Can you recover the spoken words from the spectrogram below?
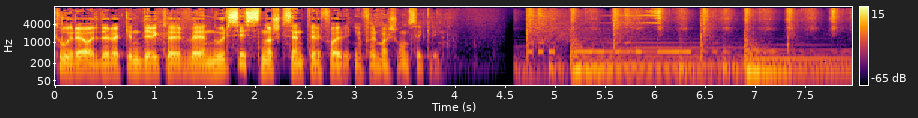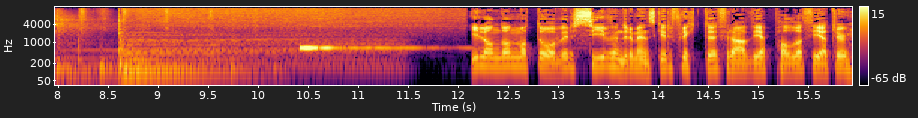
Tore Orderløkken, direktør ved NorSIS, Norsk senter for informasjonssikring. I London måtte over 700 mennesker flykte fra The Apollo Theatre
